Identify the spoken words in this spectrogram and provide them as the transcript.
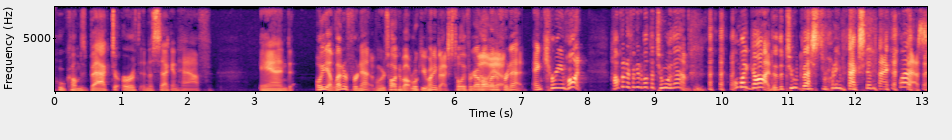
who comes back to earth in the second half. And oh yeah, Leonard Fournette. When we were talking about rookie running backs, totally forgot about Oh, Leonard yeah. Fournette and Kareem Hunt. How can I forget about the two of them? oh my God, they're the two best running backs in that class.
